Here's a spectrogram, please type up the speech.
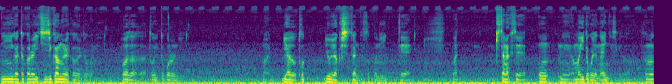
新潟から1時間ぐらいかかるところにわざわざ遠いところに、まあ、宿をと予約してたんでそこに行って、まあ、汚くてお、ね、あんまいいとこじゃないんですけどその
